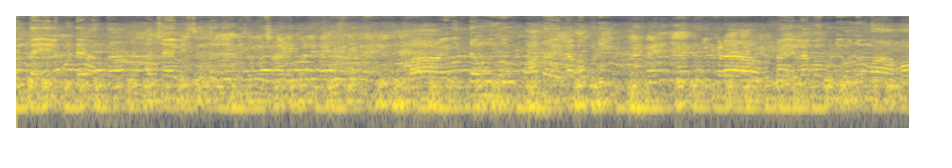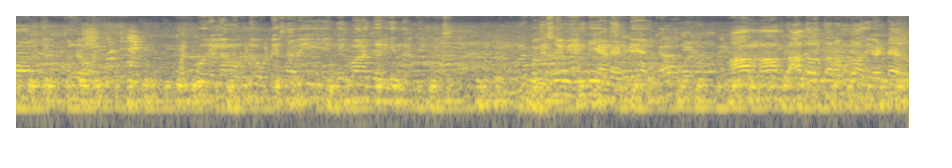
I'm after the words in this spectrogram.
ఎంత ఏలుకుంటే అంత అచ్చాయం ఇస్తుందని చెప్పేసి ఒక మా ఇంత ముందు పాత ఎల్లమ్మ గుడి ఇక్కడ ఉన్న ఎల్లమ్మ గుడి ఉన్న మా అమ్మ వాళ్ళు చెప్తుండేవారు పట్కూరు ఒకటేసారి నిర్మాణం జరిగిందని చెప్పేసి ఒక విషయం ఏంటి అని అంటే కనుక ఆ మా తాతల తరంలో అది కట్టారు.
